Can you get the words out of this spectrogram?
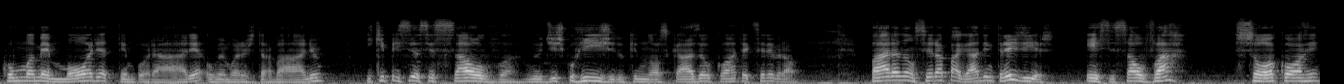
como uma memória temporária ou memória de trabalho e que precisa ser salva no disco rígido, que no nosso caso é o córtex cerebral, para não ser apagada em três dias. Esse salvar só ocorre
